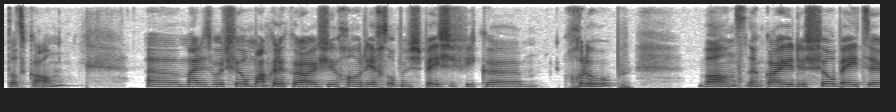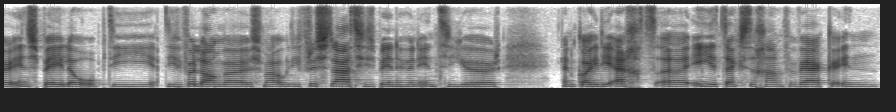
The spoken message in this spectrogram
Dat kan. Uh, maar het wordt veel makkelijker als je gewoon richt op een specifieke groep. Want dan kan je dus veel beter inspelen op die, die verlangens, maar ook die frustraties binnen hun interieur. En kan je die echt uh, in je teksten gaan verwerken in,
